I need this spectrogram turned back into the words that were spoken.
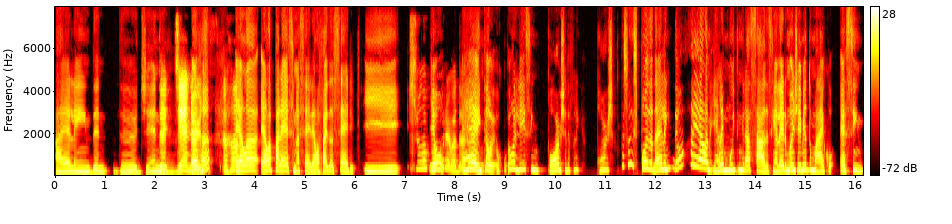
A Ellen de, de Jenner. The Jenners. Aham. Aham. Ela, ela aparece na série, ela faz a série. E. Que loucura, eu, adoro. É, então, eu, eu olhei assim, Porsche, eu falei, Porsche, mas sou a esposa dela, hein? Deu a ela. E ela é muito engraçada, assim, ela é irmã gêmea do Michael. É assim,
